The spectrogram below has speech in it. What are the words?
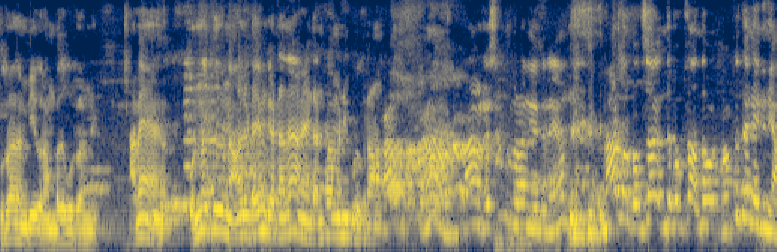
குர்ரா தம்பி ஒரு ஐம்பது குர்ரான்னு அவன் ஒன்றுக்கு நாலு டைம் கேட்டான் அவன் கன்ஃபார்ம் பண்ணி ரெஸ்ட் பண்ணுறான்னு கேட்குறேன் நாடு ஒரு பப்ஸா இந்த பப்ஸா அந்த பப்ஸ் தான் கேட்குறியா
